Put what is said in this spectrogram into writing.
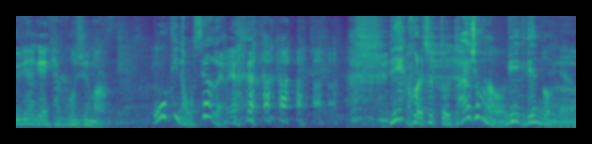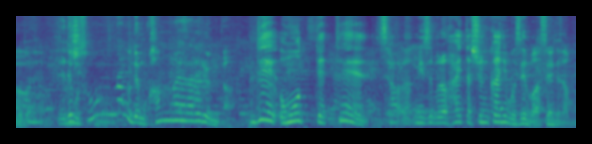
売上150万。大きなお世話だよ。ね えこれちょっと大丈夫なの？利益出んの？みたいなことねえでもそんなのでも考えられるんだ。で思っててさ水風呂入った瞬間にも全部忘れてたもん。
